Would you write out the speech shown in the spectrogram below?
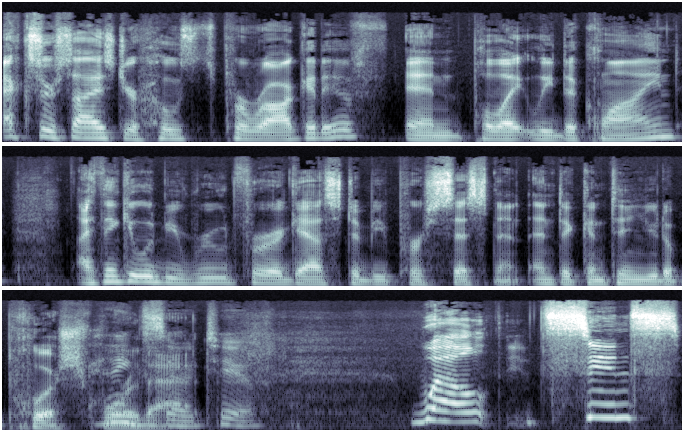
exercised your host's prerogative and politely declined, I think it would be rude for a guest to be persistent and to continue to push I for think that. so too. Well, since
